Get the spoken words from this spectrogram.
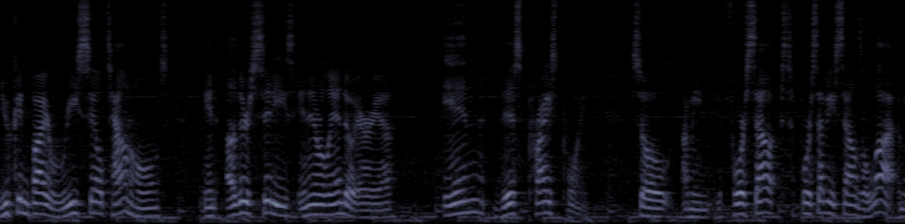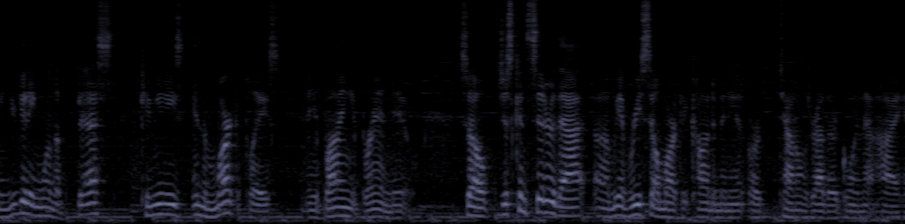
you can buy resale townhomes in other cities in the Orlando area in this price point. So, I mean, 470 sounds a lot. I mean, you're getting one of the best communities in the marketplace and you're buying it brand new. So just consider that. Um, we have resale market condominium or townhomes rather going that high.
